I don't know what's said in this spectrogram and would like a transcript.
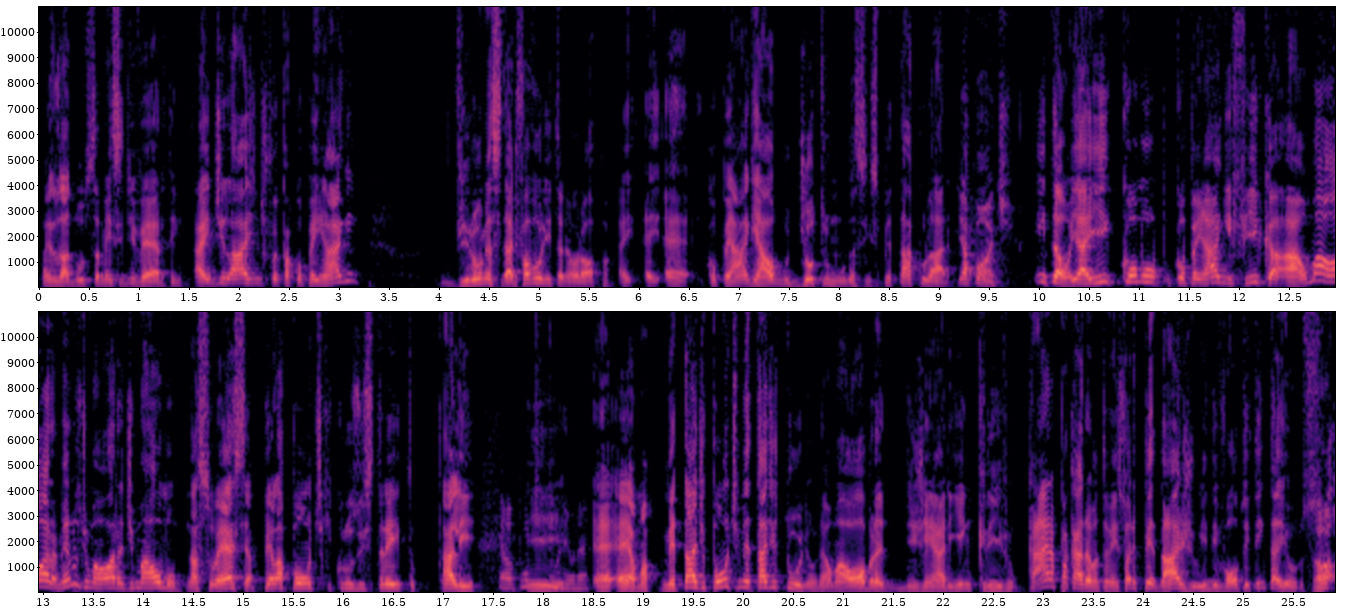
mas os adultos também se divertem. Aí de lá a gente foi para Copenhague, virou minha cidade favorita na Europa. É, é- é- Copenhague é algo de outro mundo, assim, espetacular. E a ponte? Então, e aí, como Copenhague fica a uma hora, menos de uma hora de Malmo, na Suécia, pela ponte que cruza o estreito. Ali. É uma ponte E túnel, né? É, é, uma metade ponte, metade túnel, né? Uma obra de engenharia incrível. Cara pra caramba também. Só de pedágio, ida e volta, 80 euros. Ah,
